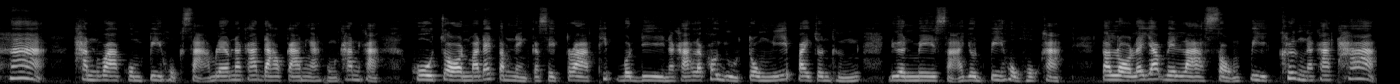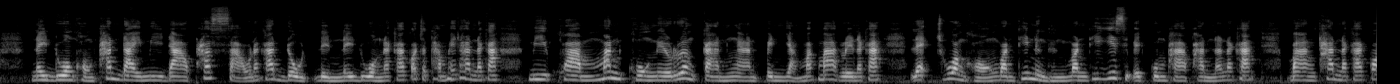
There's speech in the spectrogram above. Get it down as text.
5 ธันวาคมปี 63 แล้วนะคะ ดาวการงานของท่านค่ะ โคจรมาได้ตำแหน่งเกษตราธิบดีนะคะ แล้วเขาอยู่ตรงนี้ไปจนถึงเดือนเมษายนปี 66 ค่ะ ตลอดระยะเวลา 2 ปีครึ่งนะคะ ถ้าในดวงของท่านใดมีดาวพระเสาร์นะคะ โดดเด่นในดวงนะคะ ก็จะทำให้ท่านนะคะ มีความมั่นคงในเรื่องการงานเป็นอย่างมากๆเลยนะคะ และช่วงของวันที่ 1 ถึงวันที่ 21 กุมภาพันธ์นั้นนะคะ บางท่านนะคะก็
